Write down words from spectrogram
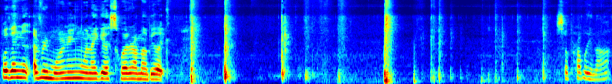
But then every morning when I get a sweater, I'm gonna be like, so probably not.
